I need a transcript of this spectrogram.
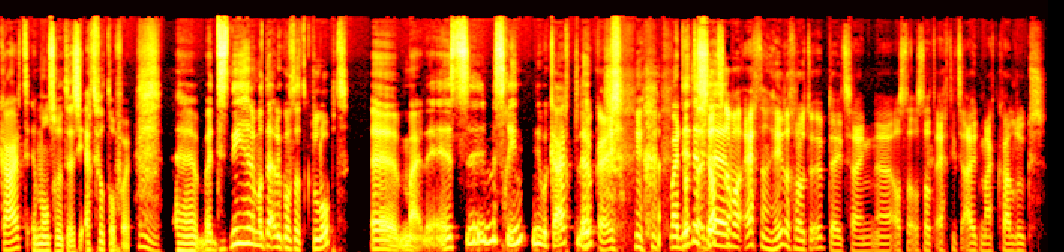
kaart. In Monster Hunter is die echt veel toffer. Hmm. Eh, maar het is niet helemaal duidelijk of dat klopt. Eh, maar is eh, misschien nieuwe kaart, leuk. Oké. Maar dit dat, is... dat eh, zou wel echt een hele grote update zijn. als, dat, als dat echt iets uitmaakt qua looks.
